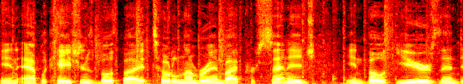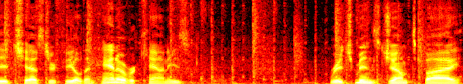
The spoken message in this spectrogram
in applications, both by total number and by percentage, in both years than did Chesterfield and Hanover counties. Richmond's jumped by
